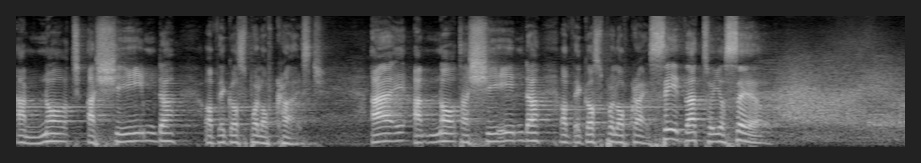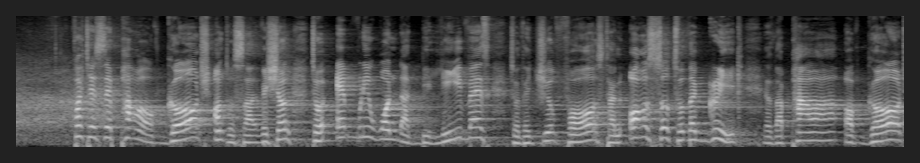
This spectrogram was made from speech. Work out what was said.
am not ashamed of the gospel of Christ. I am not ashamed of the gospel of Christ. Say that to yourself. For it is the power of God unto salvation to everyone that believeth, to the Jew first, and also to the Greek, is the power of God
